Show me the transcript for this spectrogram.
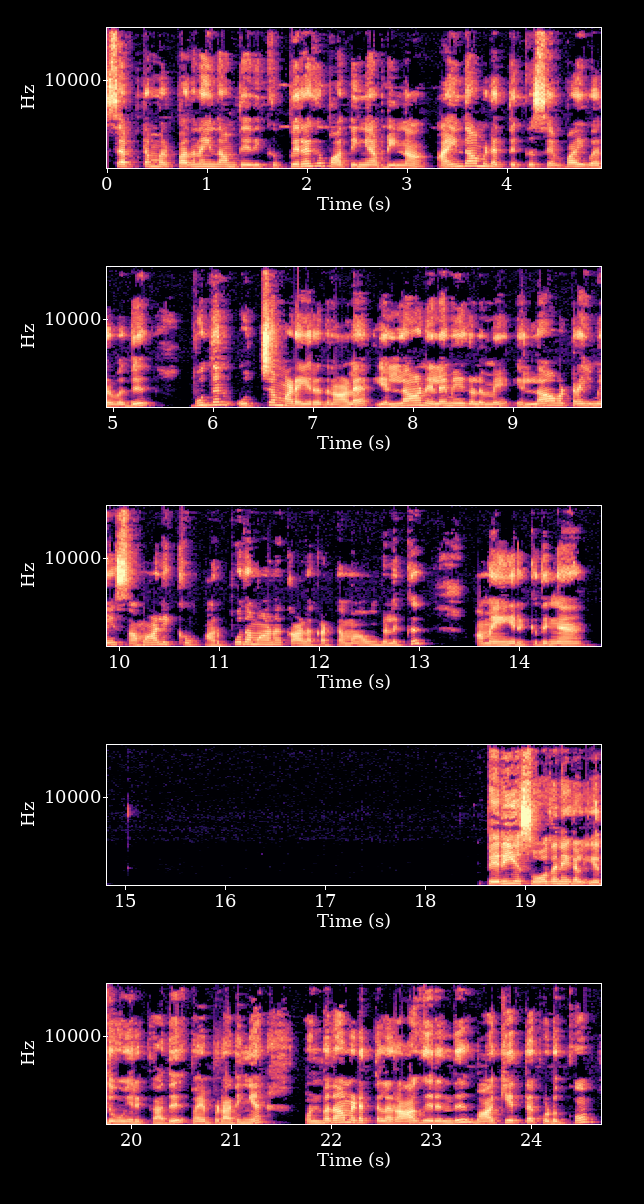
செப்டம்பர் பதினைந்தாம் தேதிக்கு பிறகு பார்த்தீங்க அப்படின்னா ஐந்தாம் இடத்துக்கு செவ்வாய் வருவது புதன் உச்சம் அடைகிறதுனால எல்லா நிலைமைகளுமே எல்லாவற்றையுமே சமாளிக்கும் அற்புதமான காலகட்டமாக உங்களுக்கு அமைய இருக்குதுங்க பெரிய சோதனைகள் எதுவும் இருக்காது. பயப்படாதீங்க. ஒன்பதாம் இடத்துல ராகு இருந்து பாக்கியத்தை கொடுக்கும்.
